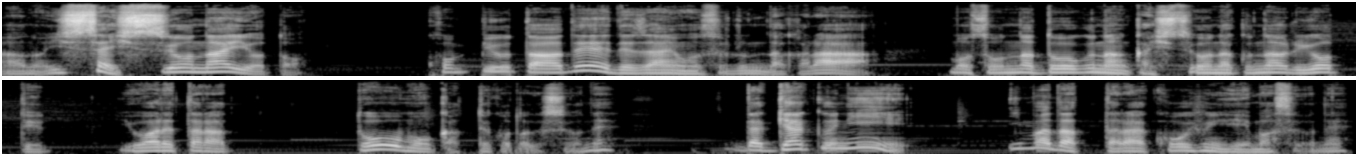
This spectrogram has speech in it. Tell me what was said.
あの一切必要ないよとコンピューターでデザインをするんだからもうそんな道具なんか必要なくなるよって言われたらどう思うかってことですよね。だ逆に今だったらこういうふうに言えますよね。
